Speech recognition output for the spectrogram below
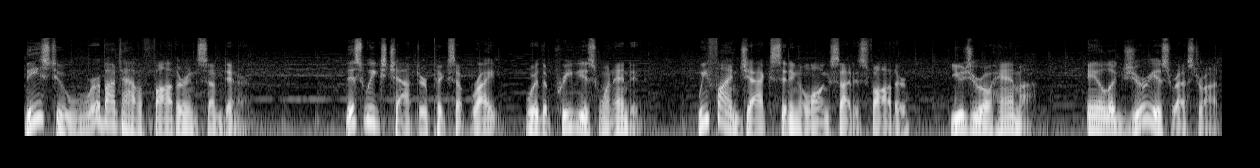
These two were about to have a father and son dinner. This week's chapter picks up right where the previous one ended. We find Jack sitting alongside his father, Yujiro Hanma, in a luxurious restaurant,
